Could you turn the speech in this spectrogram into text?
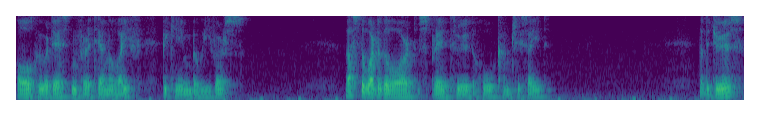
All who were destined for eternal life became believers. Thus the word of the Lord spread through the whole countryside. But the Jews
